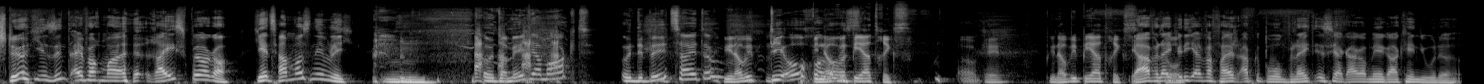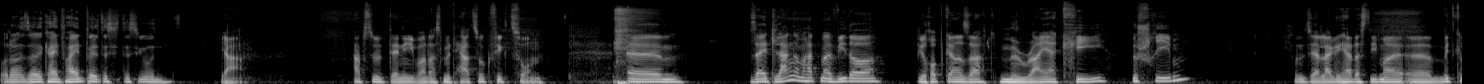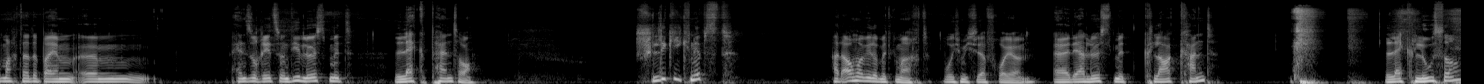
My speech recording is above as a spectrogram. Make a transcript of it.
Störche sind einfach mal Reichsbürger. Jetzt haben wir es nämlich. Und der Mediamarkt und die Bildzeitung, Genau wie, die auch. genau wie? Beatrix. Okay. Genau wie Beatrix. Ja, vielleicht So. bin ich einfach falsch abgebogen. Vielleicht ist ja Gargamel gar kein Jude oder soll kein Feindbild des, des Juden. Ja, absolut, Danny, war das mit Herzog Fickzorn. ähm, seit langem hat mal wieder, wie Rob gerne sagt, Mariah Key geschrieben. Schon sehr lange her, dass die mal äh, mitgemacht hatte beim ähm, Henso Rätsel und die löst mit Black Panther. Schlicki knipst hat auch mal wieder mitgemacht, wo ich mich sehr freue. Äh, der löst mit Clark Kent. Leck Loser.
